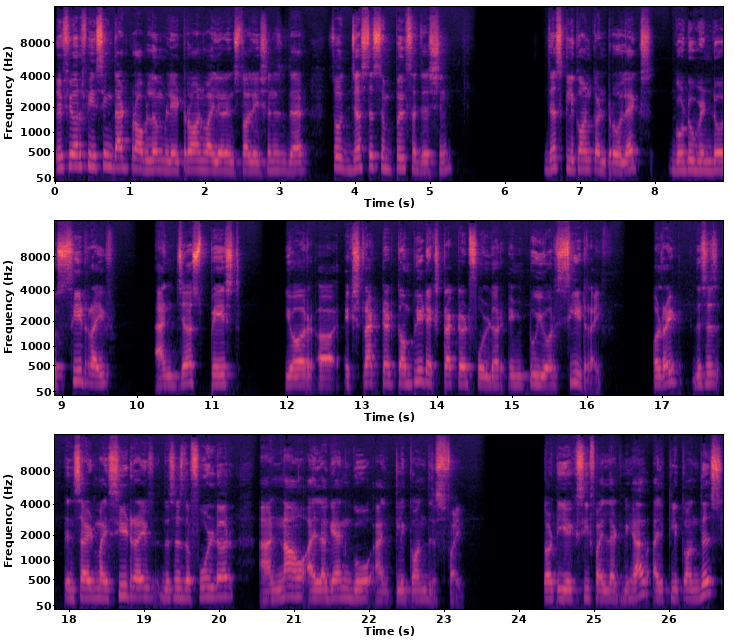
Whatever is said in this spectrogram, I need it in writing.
if you're facing that problem later on while your installation is there so just a simple suggestion. Just click on Control X go to Windows C drive and just paste your uh, extracted complete extracted folder into your C drive. All right this is inside my C drive. This is the folder. And now I'll again go and click on this file .exe file that we have. I'll click on this.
